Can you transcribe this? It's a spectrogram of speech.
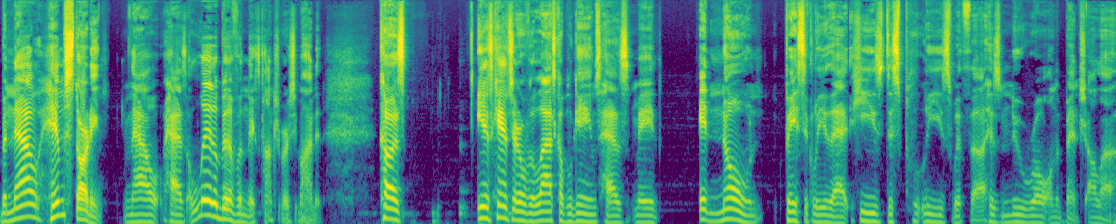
But now him starting now has a little bit of a Knicks controversy behind it. Because Enes Kanter over the last couple of games has made it known basically that he's displeased with uh, his new role on the bench. I'll uh,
